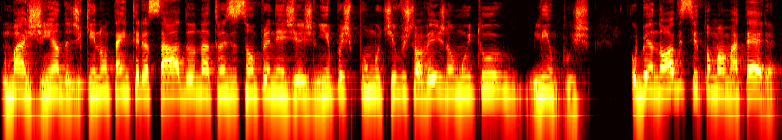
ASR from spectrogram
uma agenda de quem não está interessado na transição para energias limpas por motivos talvez não muito limpos. O B9 cita uma matéria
